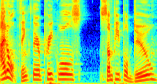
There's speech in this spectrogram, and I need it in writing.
I don't think they're prequels. Some people do.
